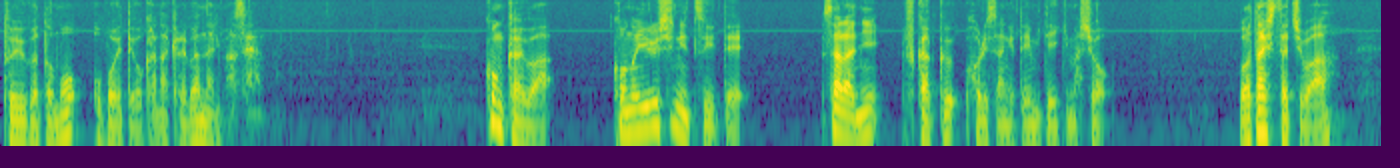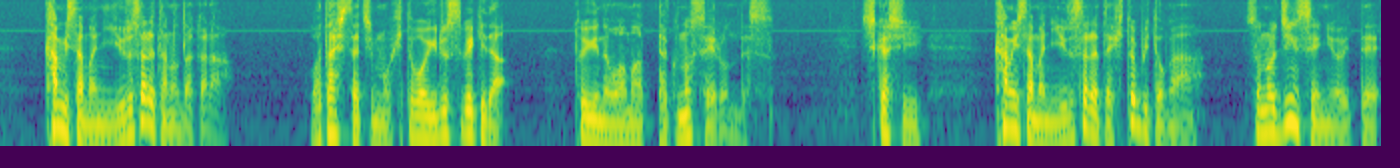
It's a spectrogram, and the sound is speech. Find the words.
ということも覚えておかなければなりません。今回はこの許しについてさらに深く掘り下げてみていきましょう。私たちは神様に許されたのだから私たちも人を許すべきだというのは全くの正論です。しかし神様に許された人々がその人生において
